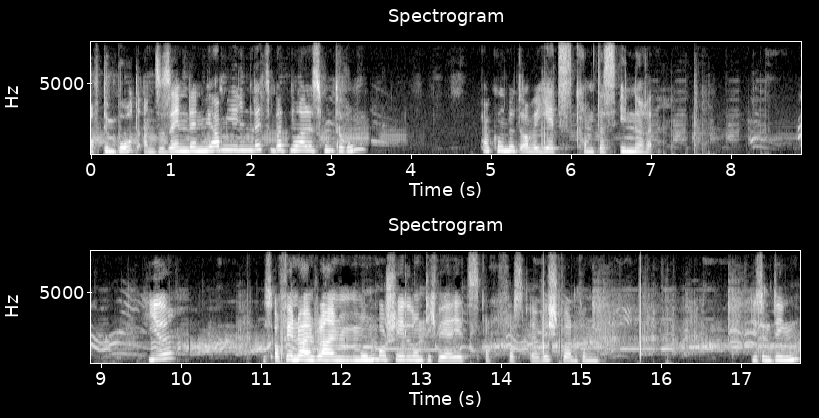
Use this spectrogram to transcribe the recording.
auf dem Boot anzusehen, denn wir haben hier im letzten Part nur alles rundherum erkundet, aber jetzt kommt das Innere. Hier ist auf jeden Fall ein Mumbo-Schädel und ich wäre jetzt auch fast erwischt worden von diesem Ding.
